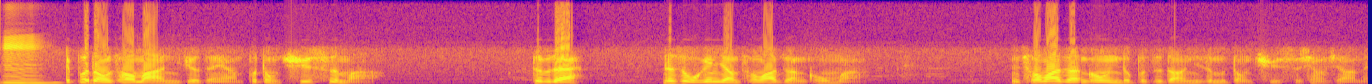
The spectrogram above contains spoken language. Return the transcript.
嗯你不懂筹码，你就怎样？不懂趋势嘛，对不对？那是我跟你讲筹码转空嘛。你筹码转空你都不知道，你怎么懂趋势向下呢？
